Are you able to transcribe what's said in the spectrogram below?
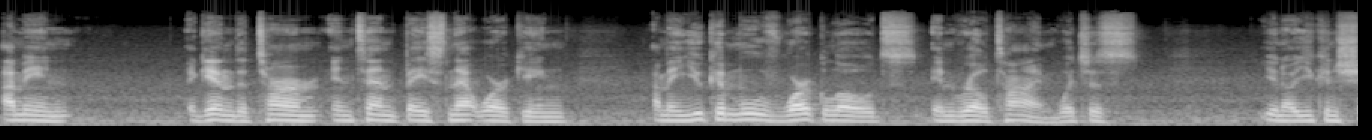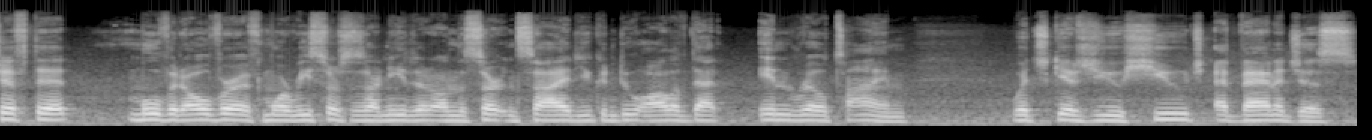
I mean, again, the term intent based networking, I mean, you can move workloads in real time, which is, you know, you can shift it, move it over if more resources are needed on the certain side. You can do all of that in real time, which gives you huge advantages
